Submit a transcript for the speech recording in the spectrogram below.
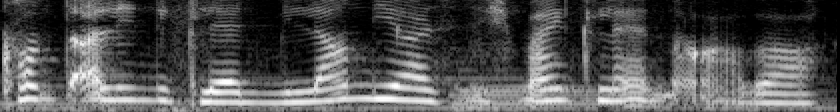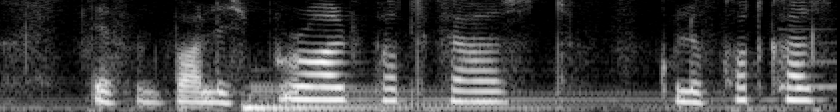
kommt alle in den Clan Milandia, ist nicht mein Clan, aber der von Ballis Brawl Podcast. Cooler Podcast.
